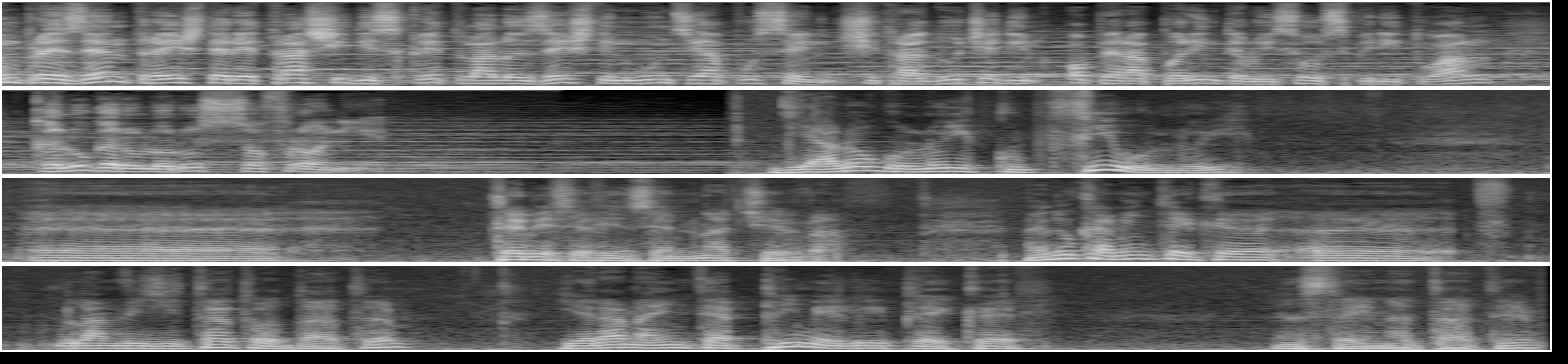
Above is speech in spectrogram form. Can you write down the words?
În prezent trăiește retras și discret la Lăzești în munții Apuseni și traduce din opera părintelui său spiritual, călugărul rus Sofronie. Dialogul lui cu fiul lui e, trebuie să fi însemnat ceva. Mi-aduc aminte că e, l-am vizitat odată, era înaintea primei lui plecări în străinătate,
